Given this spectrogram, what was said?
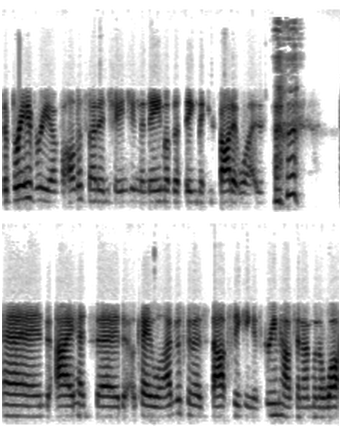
the bravery of all of a sudden changing the name of the thing that you thought it was Uh-huh. and I had said okay well I'm just going to stop thinking it's greenhouse and I'm going to wa-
